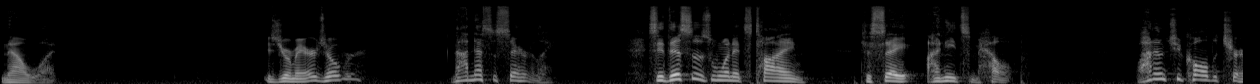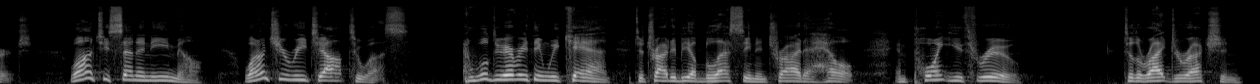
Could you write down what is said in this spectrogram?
Now what? Is your marriage over? Not necessarily. See, this is when it's time to say, I need some help. Why don't you call the church? Why don't you send an email? Why don't you reach out to us? And we'll do everything we can to try to be a blessing and try to help and point you through to the right direction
